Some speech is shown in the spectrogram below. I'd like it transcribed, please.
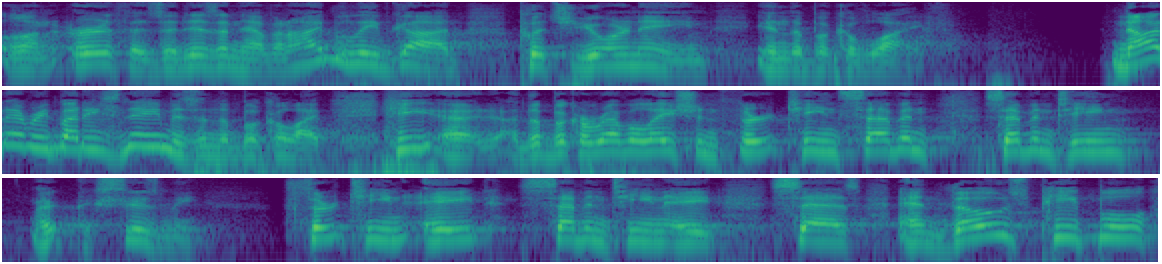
on earth as it is in heaven. I believe God puts your name in the book of life. Not everybody's name is in the book of life. He, uh, the book of Revelation 13, 7, 17, uh, excuse me, 13, 8, 17, 8 says, and those people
